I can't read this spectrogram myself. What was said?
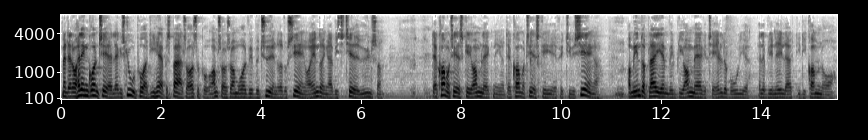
Men der er dog heller ingen grund til at lægge skjul på, at de her besparelser også på omsorgsområdet vil betyde en reducering og ændring af visiterede ydelser. Der kommer til at ske omlægninger, der kommer til at ske effektiviseringer, og mindre plejehjem vil blive ommærket til ældreboliger eller blive nedlagt i de kommende år.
